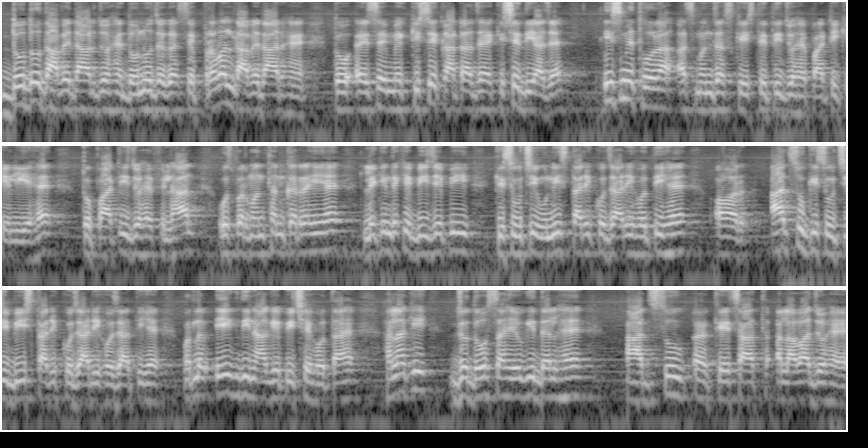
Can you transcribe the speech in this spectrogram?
दो दो दावेदार जो हैं, दोनों जगह से प्रबल दावेदार हैं तो ऐसे में किसे काटा जाए, किसे दिया जाए इसमें थोड़ा असमंजस की स्थिति जो है पार्टी के लिए है। तो पार्टी जो है फ़िलहाल उस पर मंथन कर रही है। लेकिन देखिए, बीजेपी की सूची 19 तारीख को जारी होती है और आजसू की सूची 20 तारीख को जारी हो जाती है। मतलब एक दिन आगे पीछे होता है। हालाँकि जो दो सहयोगी दल है आजसू के साथ अलावा जो है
